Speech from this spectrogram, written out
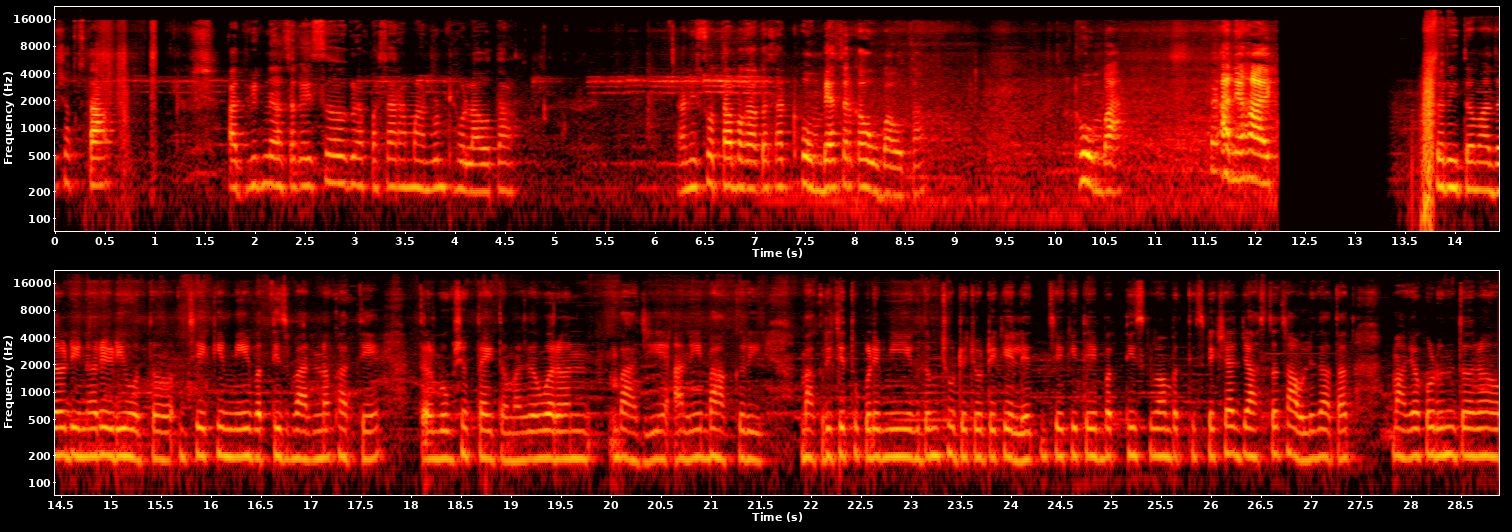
बघू शकता. आद्विकनं असा काही सगळा पसारा मांडून ठेवला होता. आणि स्वतः बघा कसा ठोंब्यासारखा उभा होता. ठोंबा. आणि हा तर इथं माझं डिनर रेडी होतं. जे की मी बत्तीस बारनं खाते. तर बघू शकता इथं माझं वरण भाजी आणि भाकरी. भाकरीचे तुकडे मी एकदम छोटे छोटे केलेत जे की ते बत्तीस किंवा बत्तीसपेक्षा जास्त चावले जातात. माझ्याकडून तर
